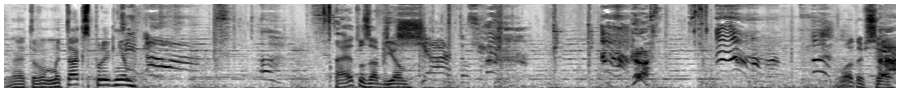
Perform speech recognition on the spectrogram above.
На этого мы так спрыгнем. А эту забьем. Вот и все.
